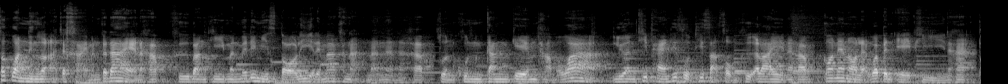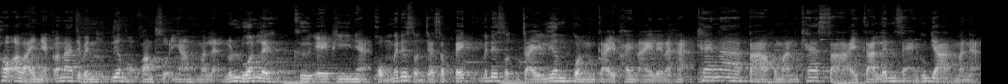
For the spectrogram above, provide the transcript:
สักวันหนึ่งเราอาจจะขายมันก็ได้นะครับ คือบางทีมันไม่ได้มีสตอรี่อะไรมากขนาดนั้นนะครับ ส่วนคุณกันเกมถามมาว่าเรือนที่แพงที่สุดที่สะสมคืออะไรนะครับ ก็แน่นอนแหละว่าเป็น AP นะฮะ เพราะอะไรเนี่ยก็น่าจะเป็นเรื่องของความสวยงามของมันแหละล้วนๆเลย คือ AP เนี่ยผมไม่ได้สนใจสเปค ไม่ได้สนใจเรื่องกลไกภายในเลยนะฮะ แค่หน้าตาของมันแค่สายการเล่นแสงทุกอย่างมันเนี่ย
